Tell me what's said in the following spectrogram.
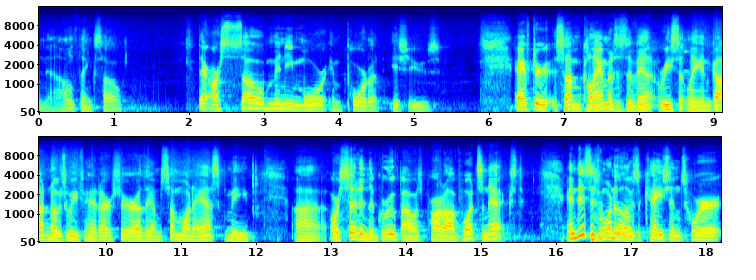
No, I don't think so. There are so many more important issues. After some calamitous event recently, and God knows we've had our share of them, someone asked me, uh, or said in the group I was part of, what's next? And this is one of those occasions where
